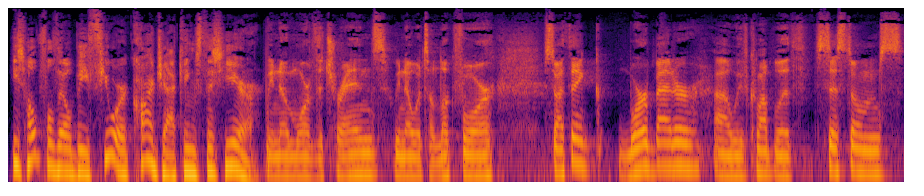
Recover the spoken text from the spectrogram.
he's hopeful there'll be fewer carjackings this year. We know more of the trends, we know what to look for. So I think we're better. Uh, we've come up with systems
